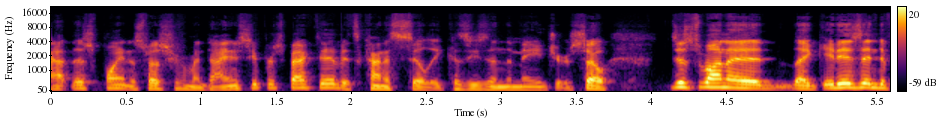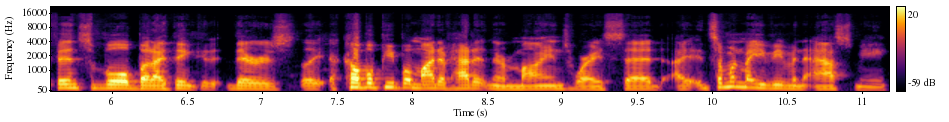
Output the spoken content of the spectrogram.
at this point, especially from a dynasty perspective, it's kind of silly because he's in the majors. So just want to like it is indefensible, but I think there's like a couple people might have had it in their minds where I said, I, someone might have even asked me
